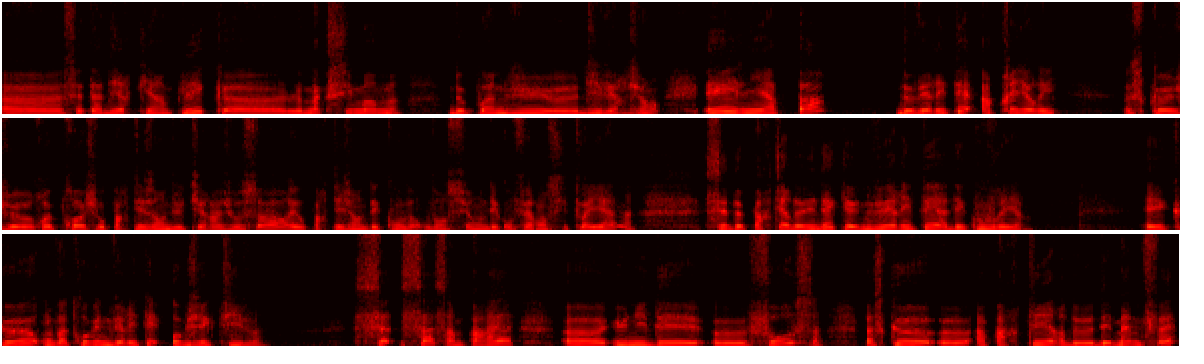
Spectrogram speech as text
euh, c'est-à-dire qui implique le maximum de points de vue divergents, et il n'y a pas de vérité a priori. Ce que je reproche aux partisans du tirage au sort et aux partisans des conventions, des conférences citoyennes, c'est de partir de l'idée qu'il y a une vérité à découvrir et qu'on va trouver une vérité objective. Ça, ça me paraît euh, une idée euh, fausse, parce que euh, à partir de, des mêmes faits,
